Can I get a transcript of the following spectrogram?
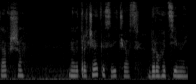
Так що не витрачайте свій час дорогоцінний.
